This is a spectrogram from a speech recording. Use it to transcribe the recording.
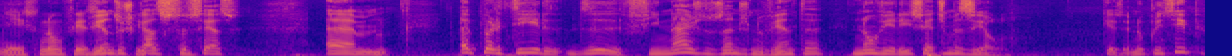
E é isso não fez Vendo os casos de sucesso. Um, a partir de finais dos anos 90, não ver isso é desmazê-lo. Quer dizer, no princípio,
